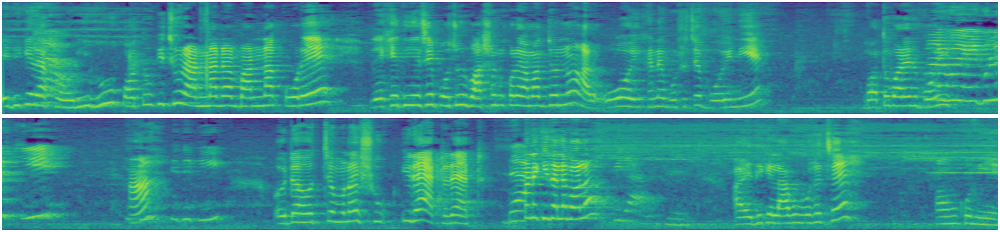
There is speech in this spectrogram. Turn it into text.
এইদিকে দেখো রিভু কত কিছু রান্নাটা বান্না করে রেখে দিয়েছে প্রচুর বাসন করে আমার জন্য আর ও এখানে বসেছে বই নিয়ে। গতবারের বই। হ্যাঁ? ওইটা হচ্ছে মনে হয় সুক র্যাট র্যাট। মানে কি তাহলে বলো? আর এদিকে লাবু বসেছে অঙ্ক নিয়ে।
